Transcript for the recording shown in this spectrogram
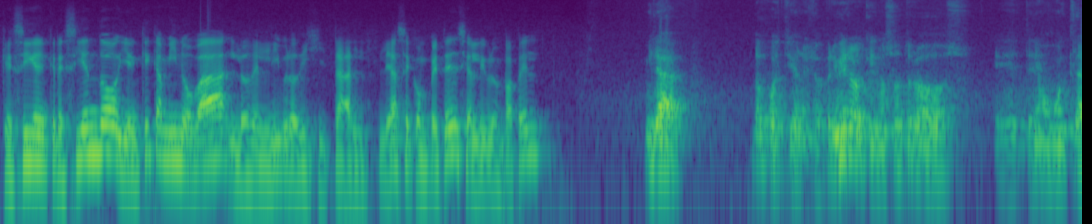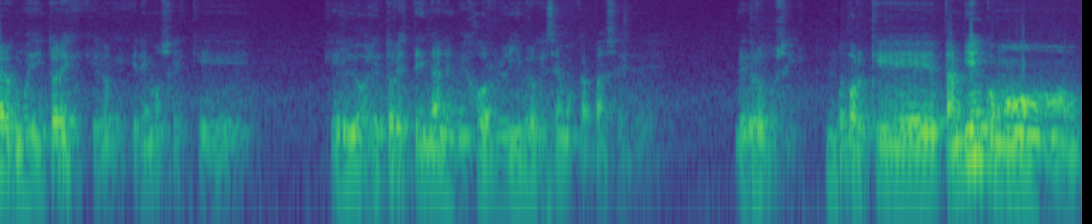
que siguen creciendo. ¿Y en qué camino va lo del libro digital? ¿Le hace competencia al libro en papel? Mira, dos cuestiones. Lo primero que nosotros eh, tenemos muy claro como editores, que lo que queremos es que, que los lectores tengan el mejor libro que seamos capaces de producir. Porque también como,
